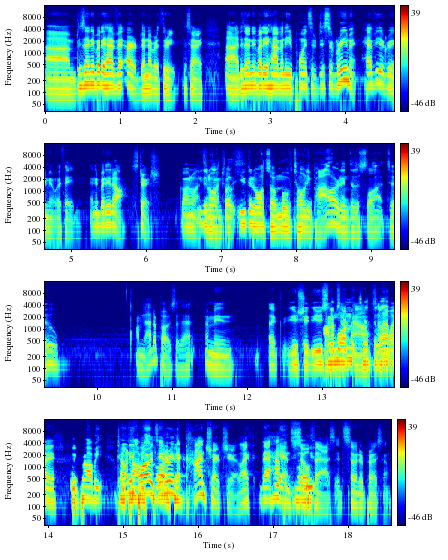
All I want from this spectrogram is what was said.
Um, does anybody have or the number three? Sorry. Uh, does anybody have any points of disagreement, heavy agreement with Aidan? Anybody at all? Sturch, going once. You can also twice. you can also move Tony Pollard into the slot too. I'm not opposed to that. I mean, like you should use On him more somehow, some level. way. We probably we Tony probably Pollard's entering a contract year. Like that happens but so we- fast. It's so depressing.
